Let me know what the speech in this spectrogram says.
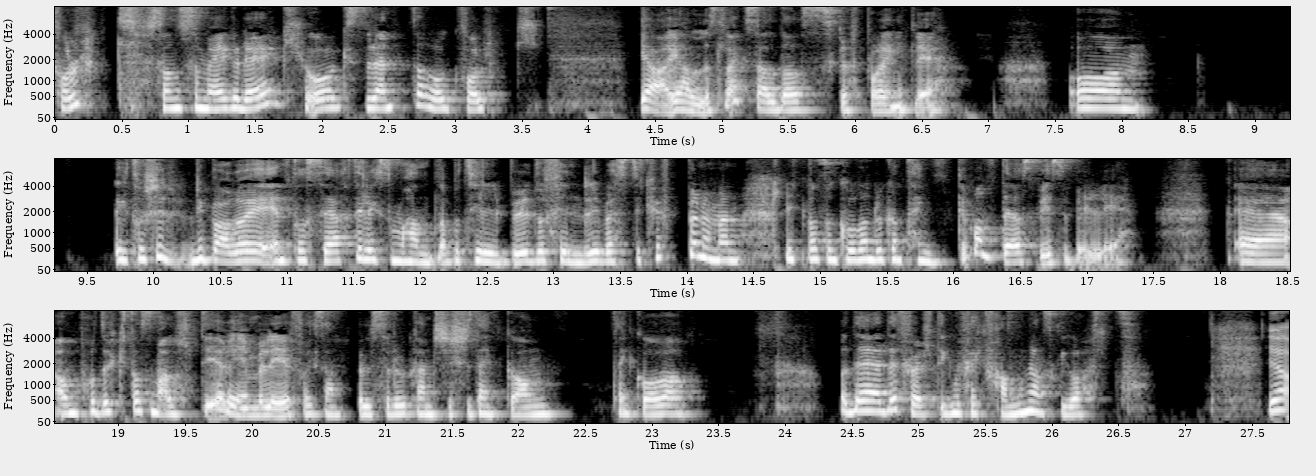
folk, sånn som meg og deg, og studenter og folk ja, i alle slags aldersgrupper, egentlig. Og jeg tror ikke de bare er interessert i liksom å handle på tilbud og finne de beste kuppene, men litt mer sånn hvordan du kan tenke rundt det å spise billig. Eh, om produkter som alltid er rimelige, eksempel, så du kanskje ikke tenker, om, tenker over. Og det, det følte jeg vi fikk fram ganske godt. Ja,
